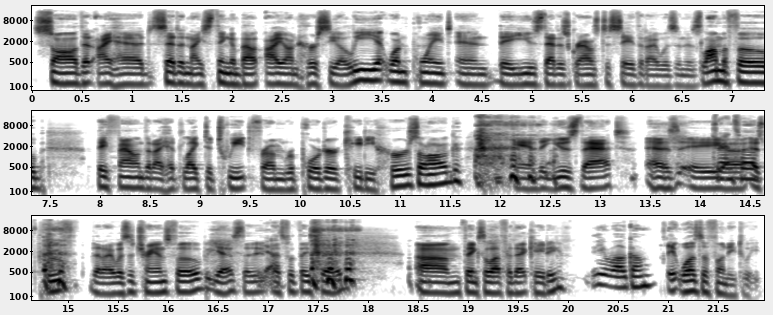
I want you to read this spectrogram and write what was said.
saw that I had said a nice thing about Ayaan Hirsi Ali at one point, and they used that as grounds to say that I was an Islamophobe. They found that I had liked a tweet from reporter Katie Herzog, and they used that as a uh, as proof that I was a transphobe. Yes, that, yeah. that's what they said. um, thanks a lot for that, Katie. You're welcome. It was a funny tweet.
